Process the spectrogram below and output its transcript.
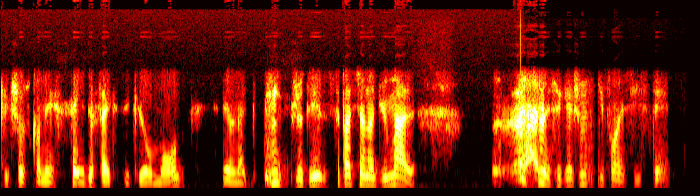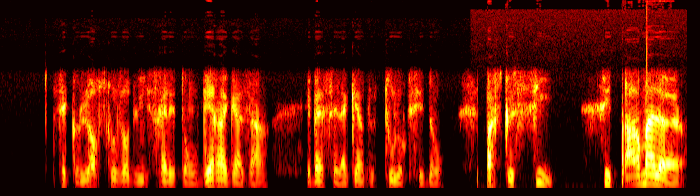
quelque chose qu'on essaye de faire expliquer au monde, et on a, je dis, sais pas si on a du mal, mais c'est quelque chose qu'il faut insister, c'est que lorsqu'aujourd'hui Israël est en guerre à Gaza, eh ben c'est la guerre de tout l'Occident. Parce que si, si par malheur,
